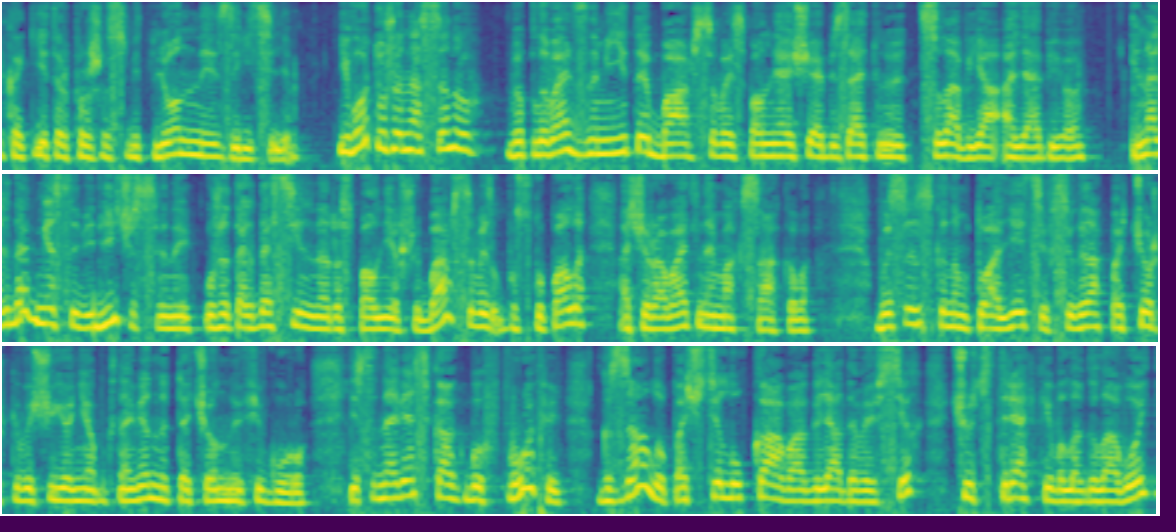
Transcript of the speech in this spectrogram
и какие-то просветленные зрители. И вот уже на сцену выплывает знаменитая Барсова, исполняющая обязательную «Соловья Алябьева». Иногда вместо величественной, уже тогда сильно располневшей Барсовой выступала очаровательная Максакова в изысканном туалете, всегда подчеркивающей ее необыкновенно точенную фигуру. И, становясь как бы в профиль, к залу, почти лукаво оглядывая всех, чуть стряхивала головой,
